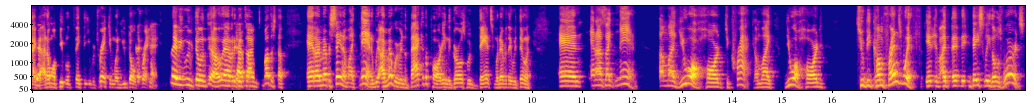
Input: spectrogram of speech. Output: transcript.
I, I, don't want people to think that you were drinking when you don't drink. Maybe we were doing, you know, having a good time with some other stuff. And I remember saying, I'm like, man, we, I remember we were in the back of the party and the girls were dancing, whatever they were doing. And and I was like, man, I'm like, you are hard to crack. I'm like, you are hard to become friends with. It, it, it, basically, those words.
